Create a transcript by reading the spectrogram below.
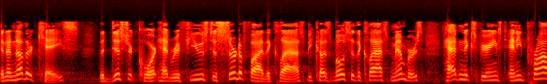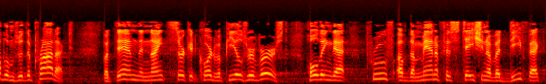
In another case, the district court had refused to certify the class because most of the class members hadn't experienced any problems with the product. But then the Ninth Circuit Court of Appeals reversed, holding that proof of the manifestation of a defect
